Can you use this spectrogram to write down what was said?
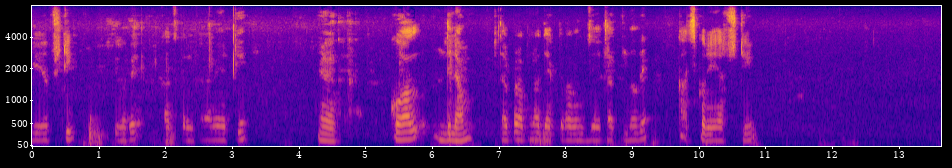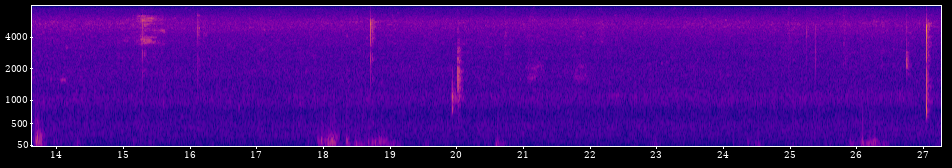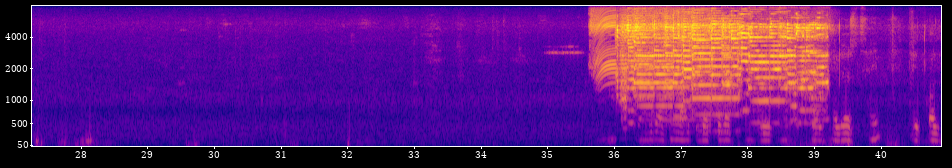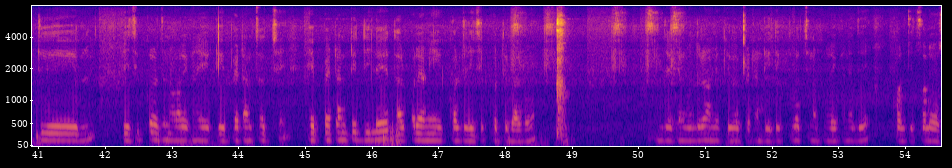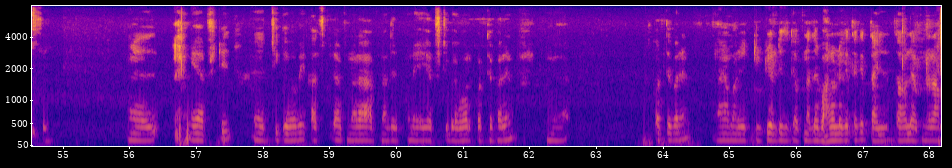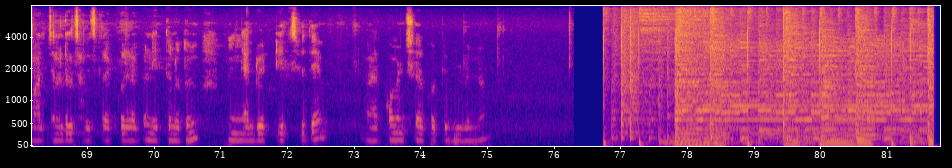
যে অ্যাপসটি কীভাবে কাজ করে। এখানে আমি একটি কল দিলাম। তারপর আপনারা দেখতে পাবেন যে এটা কীভাবে কাজ করে অ্যাপসটি কলটি রিসিভ করার জন্য আমার এখানে একটি প্যাটার্ন চাচ্ছে। এই প্যাটার্নটি দিলে তারপরে আমি কলটি রিসিভ করতে পারব। দেখেন বন্ধুরা, আমি কীভাবে প্যাটার্নটি দেখতে পাচ্ছেন? আপনারা এখানে যে কলটি চলে আসছে। এই অ্যাপসটি ঠিক এভাবেই কাজ করে আপনারা আপনাদের ফোনে এই অ্যাপসটি ব্যবহার করতে পারেন। করতে পারেন। আর আমার এই টিউটোরিয়ালটি যদি আপনাদের ভালো লেগে থাকে তাহলে আপনারা আমার চ্যানেলটাকে সাবস্ক্রাইব করে রাখবেন। নিত্য নতুন অ্যান্ড্রয়েড টিপস পেতে। আর কমেন্ট শেয়ার করতে ভুলবেন না।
